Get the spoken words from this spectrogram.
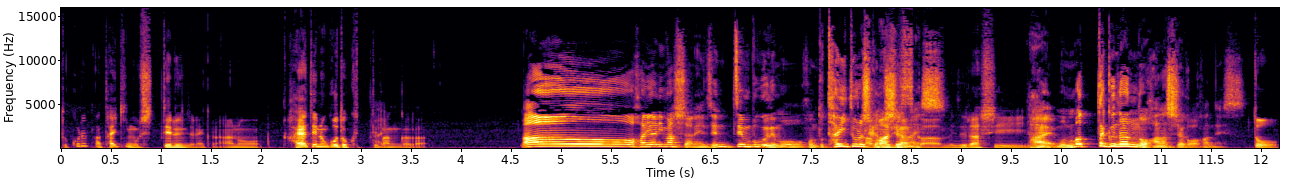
とこれまあ大金も知ってるんじゃないかな。あの「はやてのごとく」って漫画が、あー流行りましたね。全然僕でも本当タイトルしか知らないです。すか？珍しい。はい。もう全く何の話だか分かんないです。と、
